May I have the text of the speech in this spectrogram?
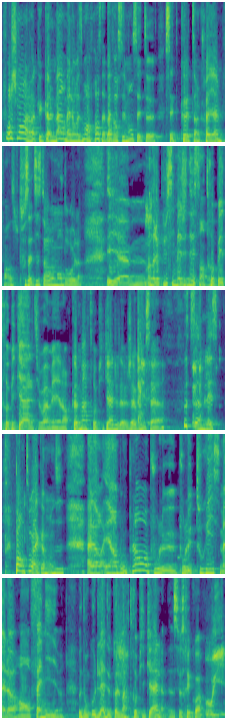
Franchement, alors que Colmar, malheureusement en France, n'a pas forcément cette, euh, cette cote incroyable. Enfin, je trouve cette histoire vraiment drôle. Et euh, on aurait pu s'imaginer Saint-Tropez tropical, tu vois, mais alors Colmar tropical, j'avoue, ça. ça me laisse pantois comme on dit. Alors, et un bon plan pour le pour le tourisme alors en famille. Donc au-delà de Colmar tropical, ce serait quoi? Oui,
